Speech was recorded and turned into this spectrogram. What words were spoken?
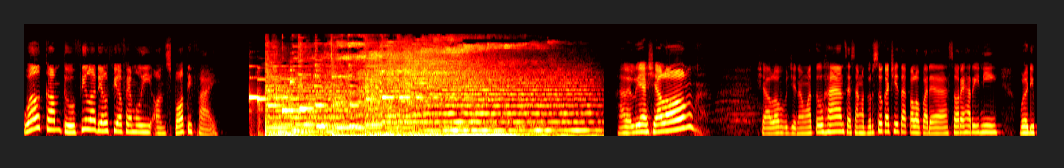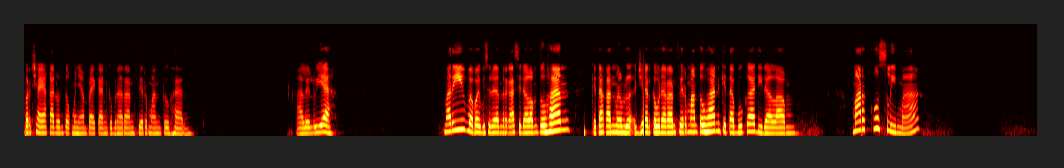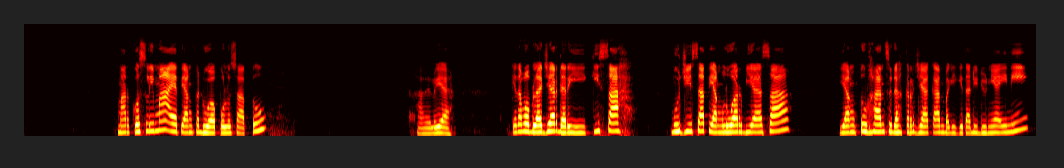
Welcome to Philadelphia Family on Spotify. Haleluya, shalom. Shalom, puji nama Tuhan. Saya sangat bersuka cita kalau pada sore hari ini boleh dipercayakan untuk menyampaikan kebenaran firman Tuhan. Haleluya. Mari Bapak Ibu Saudara terkasih dalam Tuhan, kita akan belajar kebenaran firman Tuhan. Kita buka di dalam Markus 5. Markus 5 ayat yang ke-21. Haleluya. Kita mau belajar dari kisah mujizat yang luar biasa yang Tuhan sudah kerjakan bagi kita di dunia ini.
